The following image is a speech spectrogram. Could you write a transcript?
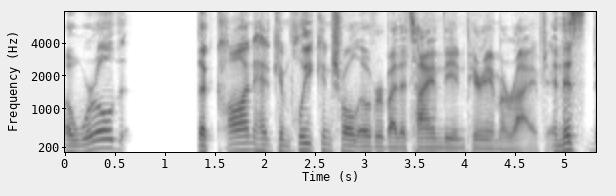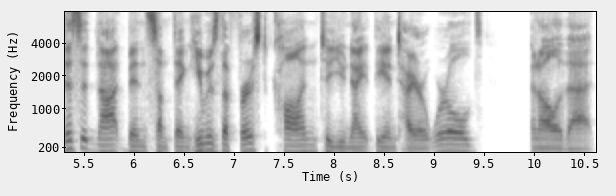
A world the Khan had complete control over by the time the Imperium arrived. And this this had not been something he was the first Khan to unite the entire world and all of that.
